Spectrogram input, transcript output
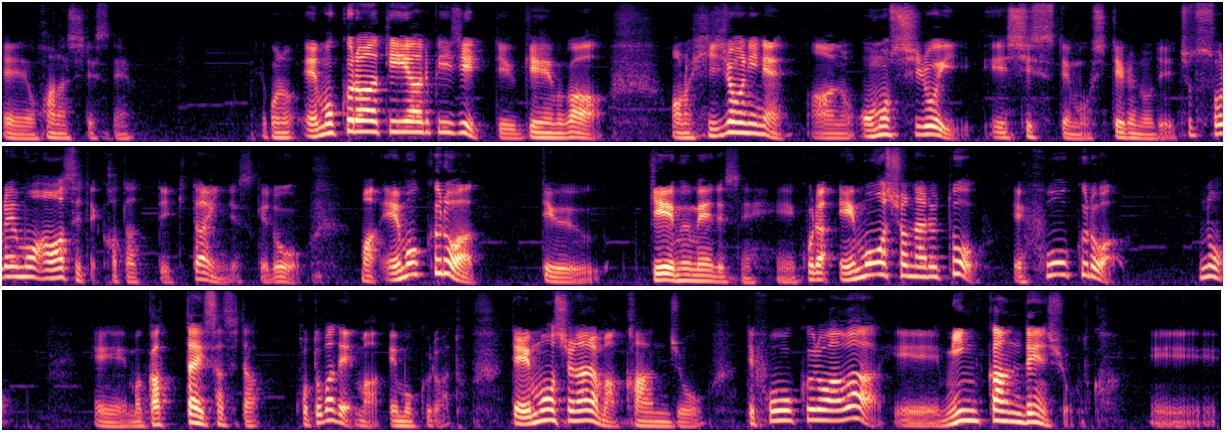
えーお話ですね。でこのエモクラ TRPG っていうゲームがあの非常にねあの面白いシステムをしてるのでちょっとそれも合わせて語っていきたいんですけど、まあ、エモクロアっていうゲーム名ですね、えこれはエモーショナルとえフォークロアの、えまあ、合体させた言葉で、まあ、エモクロアと。でエモーショナルはまあ感情。でフォークロアは、え民間伝承とか、え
